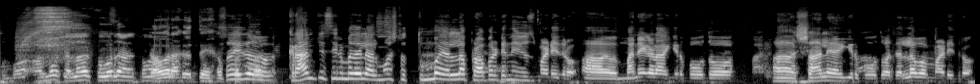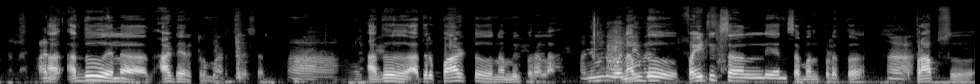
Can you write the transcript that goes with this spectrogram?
ತುಂಬಾ ಆಲ್ಮೋಸ್ಟ್ ಎಲ್ಲ ಕವರ್ ಕವರ್ ಆಗುತ್ತೆ. ಸೊ ಇದು ಕ್ರಾಂತಿ ಸಿನಿಮಾದಲ್ಲಿ ಆಲ್ಮೋಸ್ಟ್ ತುಂಬಾ ಎಲ್ಲ ಪ್ರಾಪರ್ಟಿನ ಯೂಸ್ ಮಾಡಿದ್ರು. ಆ ಮನೆಗಳಾಗಿರ್ಬೋದು ಆ ಶಾಲೆ ಆಗಿರ್ಬೋದು ಅದೆಲ್ಲ ಮಾಡಿದ್ರು. ಅದ್- ಅ- ಅದು ಎಲ್ಲ ಆರ್ಟ್ ಡೈರೆಕ್ಟರ್ ಮಾಡ್ತಾರೆ ಸರ್. ಆ, okay. ಅದು ಅದ್ರ ಪಾರ್ಟ್ ನಮಗ್ ಬರಲ್ಲ. ನಿಮ್ದು ನಮ್ದು ಫೈಟಿಕ್ಸ್ ಅಲ್ಲಿ ಏನ್ ಸಂಬಂಧಪಡುತ್ತೋ ಹಾ. ಪ್ರಾಪ್ಸ್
